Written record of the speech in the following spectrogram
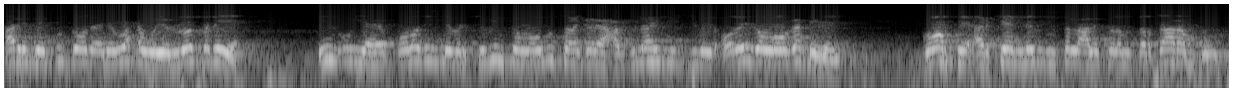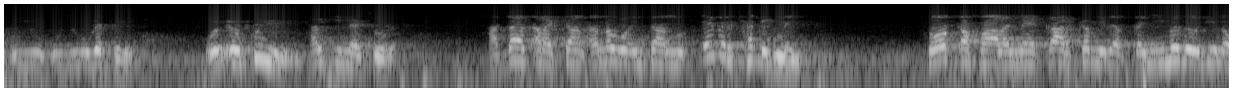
Arrinkay ku doodeen waxa weeye loo badan yahay. Inuu yahay qoladii dhabarjabinta loogu talagalay cabdullaahi bni jubayr odayga looga dhigay goortay arkeen nebigu sal ly slam dardaaran buu yuu uga tegey wuxuu ku yidhi halkiinaa jooga haddaad aragtaan annagoo intaanu eber ka dhignay soo qafaalanay qaar ka mida qaniimadoodiina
